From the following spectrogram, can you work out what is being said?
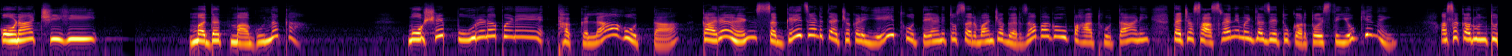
कोणाचीही मदत मागू नका. मोशे पूर्णपणे थकला होता कारण सगळेजण त्याच्याकडे येत होते आणि तो सर्वांच्या गरजा भागवू पाहत होता आणि त्याच्या सासऱ्याने म्हटलं जे तू करतोयस ते योग्य नाही. असं करून तू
